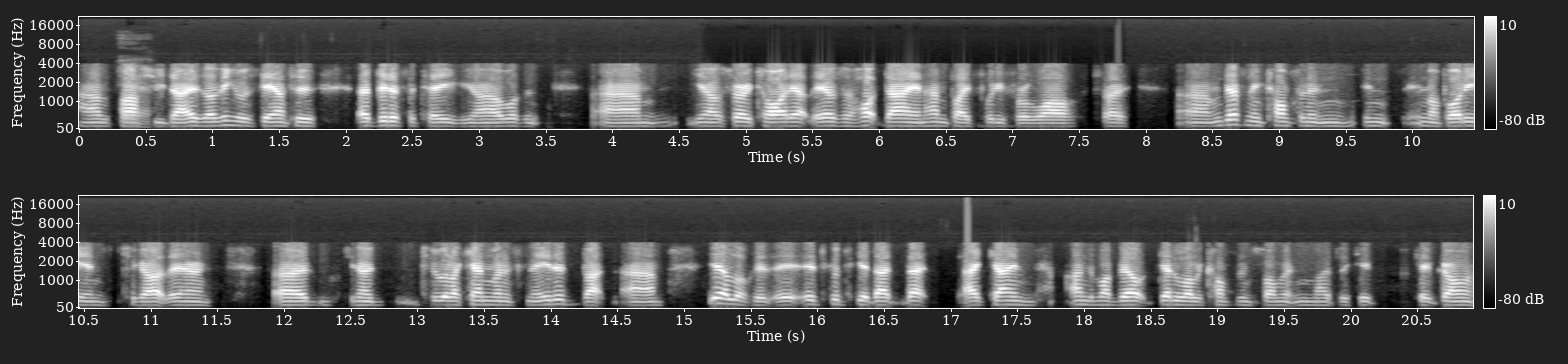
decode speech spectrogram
uh, the past yeah. few days. I think it was down to a bit of fatigue. You know, I wasn't um, you know, it was very tight out there. It was a hot day and I haven't played footy for a while. So um, I'm definitely confident in, in, in my body and to go out there and uh, you know do what I can when it's needed. But um, yeah, look, it, it's good to get that, that that game under my belt, get a lot of confidence from it, and hopefully keep keep going.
